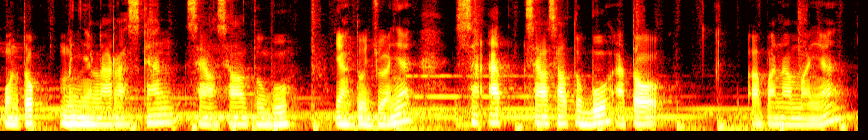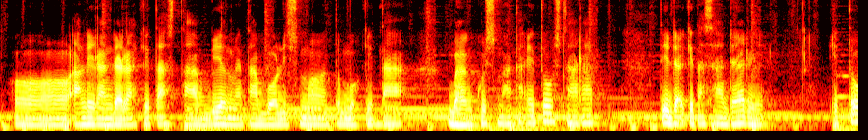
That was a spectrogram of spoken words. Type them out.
untuk menyelaraskan sel-sel tubuh yang tujuannya saat sel-sel tubuh atau apa namanya uh, aliran darah kita stabil metabolisme tubuh kita bagus maka itu secara tidak kita sadari itu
